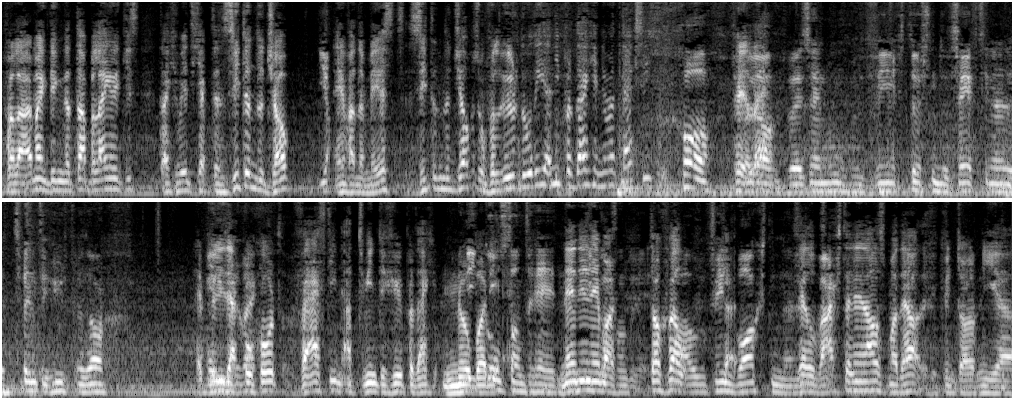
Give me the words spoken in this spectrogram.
Voilà, maar ik denk dat dat belangrijk is, dat je weet, je hebt een zittende job. Ja. Een van de meest zittende jobs. Hoeveel uur doe je niet per dag in een taxi? Goh, Veel, ja, hè? wij zijn ongeveer tussen de 15 en de 20 uur per dag. Hebben jullie dat ook gehoord? 15 à 20 uur per dag, nobody. Niet constant rijden. Nee, nee, nee, maar toch wel. Nou, veel wachten. en- Veel wachten en alles, maar ja, je kunt daar niet eh,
